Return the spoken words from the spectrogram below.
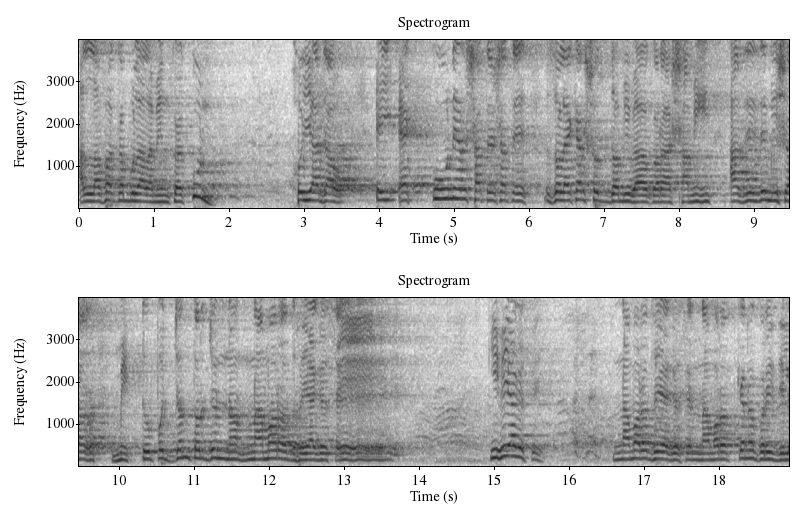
আল্লাহ ফাকরাবুল আলমিন কয়, কুন? হইয়া যাও, এই এক কুনের সাথে সাথে জোলেখার সদ্য বিবাহ করা স্বামী আজিজে মিশর মৃত্যু পর্যন্তর জন্য নামরদ হইয়া গেছে। কি হইয়া গেছে? নামরদ হইয়া গেছেন। নামরদ কেন করে দিল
